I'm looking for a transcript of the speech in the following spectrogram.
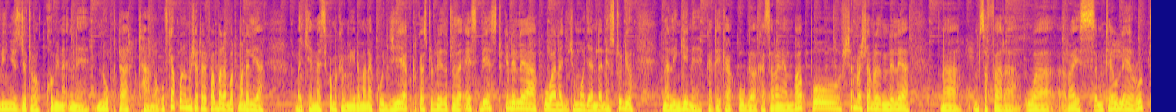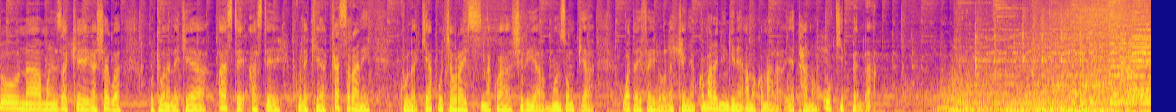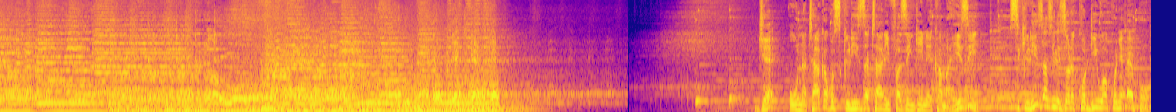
ni nyuzi joto 14.5. Kufikia hapo ni mwisho wa taarifa habari ambayo tumeandalia. Bakiani nasi kwa makala mengine maana kujia kutoka studio zetu za SBS, tukiendelea kuwa na jicho moja ndani ya studio na lingine katika uga wa Kasarani, ambapo shamra shamra zinaendelea na msafara wa rais mteule Ruto na mwenzake Gashagwa ukiwa unaelekea aste aste kuelekea Kasarani kula kiapo cha urais na kuashiria mwanzo mpya wa taifa hilo la Kenya kwa mara nyingine ama kwa mara ya tano ukipenda. Je, unataka kusikiliza taarifa zingine kama hizi? Sikiliza zilizorekodiwa kwenye Apple,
